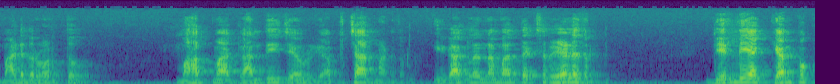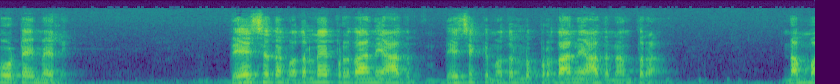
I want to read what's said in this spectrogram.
ಮಾಡಿದ್ರು ಹೊರತು ಮಹಾತ್ಮ ಗಾಂಧೀಜಿಯವರಿಗೆ ಅಪಚಾರ ಮಾಡಿದರು. ಈಗಾಗಲೇ ನಮ್ಮ ಅಧ್ಯಕ್ಷರು ಹೇಳಿದರು. ದಿಲ್ಲಿಯ ಕೆಂಪು ಕೋಟೆ ಮೇಲೆ ದೇಶದ ಮೊದಲನೇ ಪ್ರಧಾನಿ ಆದ, ದೇಶಕ್ಕೆ ಮೊದಲ ಪ್ರಧಾನಿ ಆದ ನಂತರ ನಮ್ಮ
